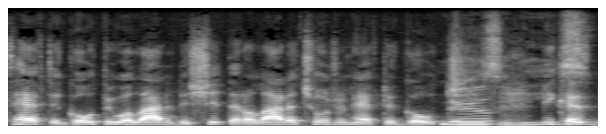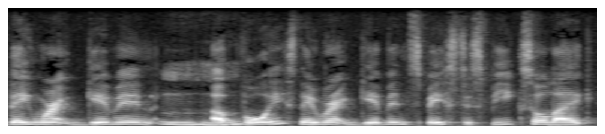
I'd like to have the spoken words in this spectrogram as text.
to have to go through a lot of the shit that a lot of children have to go through Jeez because they weren't given Mm-hmm. a voice. They weren't given space to speak. So like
